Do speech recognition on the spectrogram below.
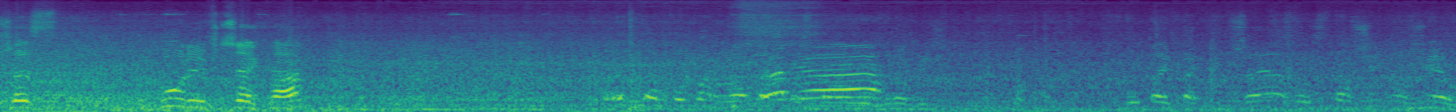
przez góry w Czechach. Tam po paru latach zrobić tutaj taki przejazd, stąd się to wzięło.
